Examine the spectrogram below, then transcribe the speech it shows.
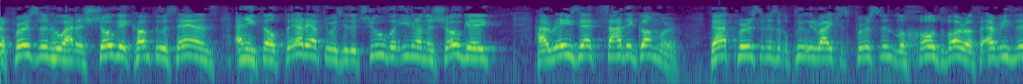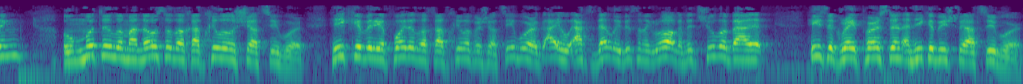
a person who had a shogeg come to his hands and he felt bad afterwards, he did tshuva even on the shogeg, Harezet Tzadik Gomer. That person is a completely righteous person, l'chol dvara, for everything. Umutir l'manosa l'shatzibur. He can be appointed l'chatchila for shatzibur, a guy who accidentally did something wrong and did tshuva about it. He's a great person and he could be shatzibur.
